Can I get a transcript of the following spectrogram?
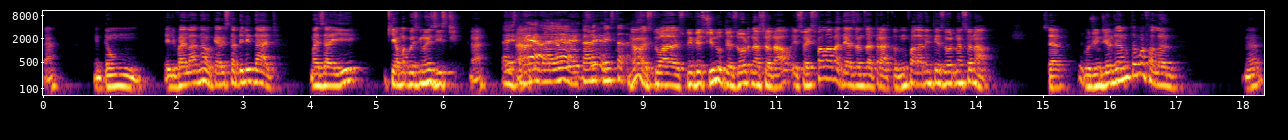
tá? Então, ele vai lá, não, eu quero estabilidade. Mas aí, que é uma coisa que não existe, né? É, É, estabilidade, é, eu é, o cara que está... Não, se tu investir no Tesouro Nacional, isso aí se falava 10 anos atrás, todo mundo falava em Tesouro Nacional, certo? Hoje em dia já não estamos falando, né?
